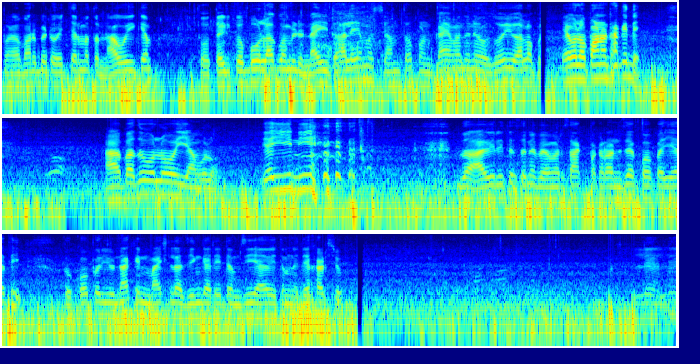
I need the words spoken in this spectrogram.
પણ અમારો બેટો અત્યારમાં તો નાવું કેમ? તો તડકો બહુ લાગવા મળ્યો નાઈ તો હાલે એમ જ છે આમ તો, પણ કાંઈ વાંધો નહીં જોયું, હાલો. એ ઓલો પાણો ઠાકી દે. હા બાજુ ઓલો અહીંયા આમ ઓલો. એ ઈ નહીં. તો આવી રીતે છે ને ભાઈ, અમારે શાક પકડવાનું છે કોપરિયાથી. તો કોપરિયું નાખીને માછલા, ઝીંગા, રીટમ જે આવે તમને દેખાડશું લે લે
